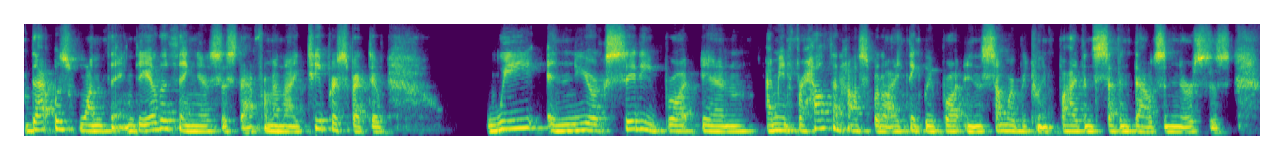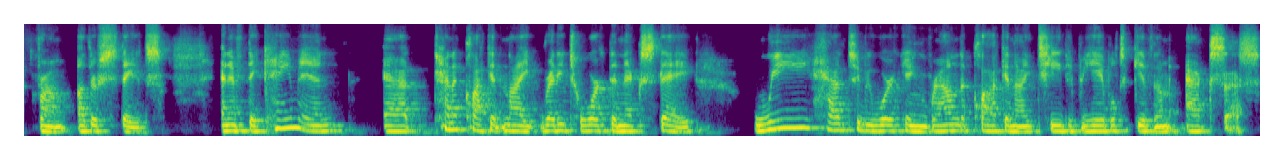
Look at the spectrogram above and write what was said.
That was one thing. The other thing is, is that from an IT perspective, we in New York City brought in, I mean, for health and hospital, I think we brought in somewhere between five and 7,000 nurses from other states. And if they came in at 10 o'clock at night, ready to work the next day, we had to be working round the clock in IT to be able to give them access,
